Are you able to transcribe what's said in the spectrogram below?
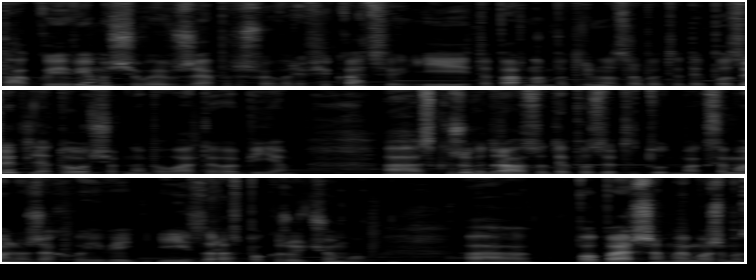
Так, уявімо, що ви вже пройшли верифікацію, і тепер нам потрібно зробити депозит для того, щоб набивати об'єм. Скажу відразу, депозити тут максимально жахливі, і зараз покажу чому. По-перше, ми можемо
